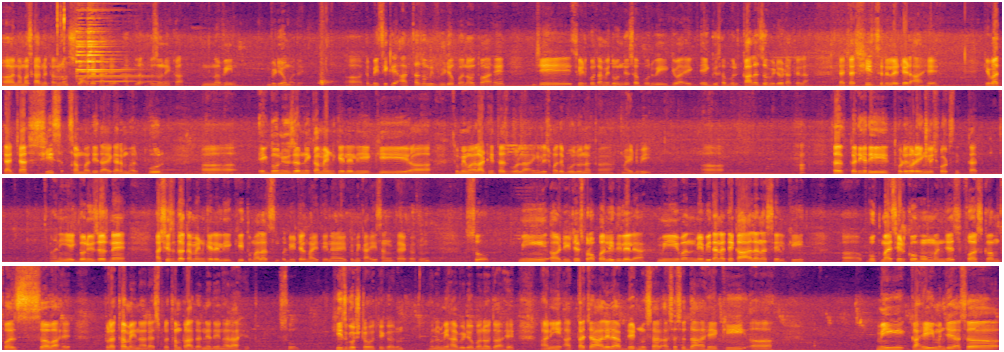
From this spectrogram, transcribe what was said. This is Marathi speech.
नमस्कार मित्रांनो स्वागत आहे आपलं अजून एका नवीन व्हिडिओमध्ये. तर बेसिकली आजचा जो मी व्हिडिओ बनवतो आहे जे सिडकोचा मी दोन दिवसापूर्वी किंवा एक एक दिवसापूर्वी कालच जो व्हिडिओ टाकलेला त्याच्याशीच रिलेटेड आहे किंवा त्याच्याशीच संबंधित आहे. कारण भरपूर एक दोन युजरनी कमेंट केलेली की तुम्ही मराठीतच बोला इंग्लिशमध्ये बोलू नका माईट बी हां. तर कधी कधी थोडे थोडे इंग्लिश वर्ड्स निघतात. आणि एक दोन युजर्सने अशी सुद्धा कमेंट केलेली की तुम्हालाच डिटेल माहिती नाही तुम्ही काही सांगताय करून सो मी डिटेल्स प्रॉपरली दिलेल्या. मी इवन मे बी त्यांना ते कळालं नसेल की बुक माय सिडको होम म्हणजेच फर्स्ट कम फर्स्ट सर्व आहे. प्रथम येणाऱ्यास प्रथम प्राधान्य देणार आहेत. सो हीच गोष्ट होती करून म्हणून मी हा व्हिडिओ बनवतो आहे. आणि आत्ताच्या आलेल्या अपडेटनुसार असं सुद्धा आहे की मी काही म्हणजे असं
